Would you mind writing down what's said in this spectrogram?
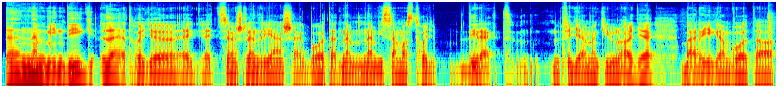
Nem mindig, lehet, hogy egyszerűen slendriánságból, tehát nem, nem hiszem azt, hogy direkt figyelmen kívül hagyják, bár régen volt a,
